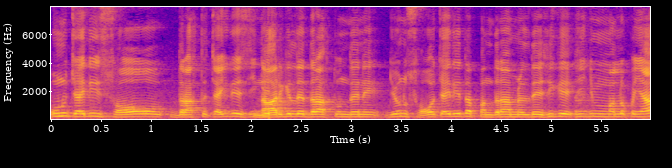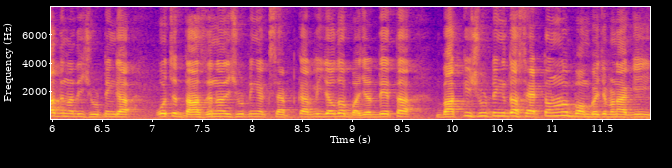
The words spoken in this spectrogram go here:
ਉਹਨੂੰ ਚਾਹੀਦੀ 100 ਦਰਖਤ ਚਾਹੀਦੇ ਸੀ। ਨਾਰੀਅਲ ਦੇ ਦਰਖਤ ਹੁੰਦੇ ਨੇ, ਜੇ ਉਹਨੂੰ 100 ਚਾਹੀਦੇ ਤਾਂ 15 ਮਿਲਦੇ ਸੀਗੇ। ਜੀ, ਜਿਵੇਂ ਮੰਨ ਲਓ 50 ਦਿਨਾਂ ਦੀ ਸ਼ੂਟਿੰਗ ਆ, ਉਹ ਚ 10 ਦਿਨਾਂ ਦੀ ਸ਼ੂਟਿੰਗ ਐਕਸੈਪਟ ਕਰ ਲਈ ਜਾਂ ਉਹਦਾ ਬਜਟ ਦੇਤਾ। ਬਾਕੀ ਸ਼ੂਟਿੰਗ ਦਾ ਸੈੱਟ ਉਹਨਾਂ ਨੂੰ ਬੰਬੇ ਚ ਬਣਾ ਕੇ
